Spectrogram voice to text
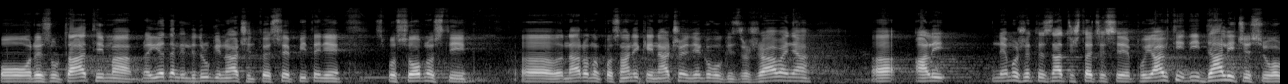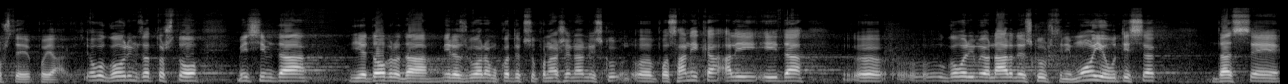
o rezultatima na jedan ili drugi način, to je sve pitanje sposobnosti uh, narodnog poslanika i načina njegovog izražavanja, uh, ali ne možete znati šta će se pojaviti i da li će se uopšte pojaviti. Ovo govorim zato što mislim da je dobro da mi razgovaramo o kodeksu ponašanja narodnih poslanika, ali i da govorimo i o Narodnoj skupštini. Moj je utisak da se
